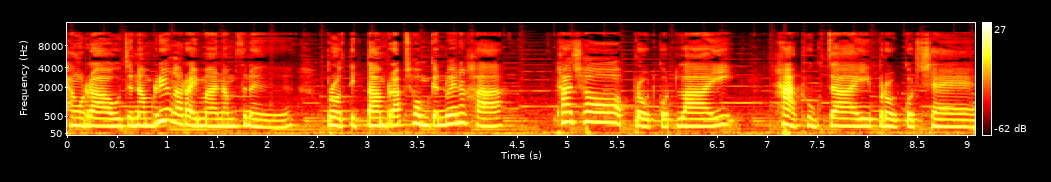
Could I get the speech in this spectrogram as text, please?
ทางเราจะนำเรื่องอะไรมานำเสนอ โปรดติดตามรับชมกันด้วยนะคะ ถ้าชอบโปรดกดไลค์ หากถูกใจโปรดกดแชร์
